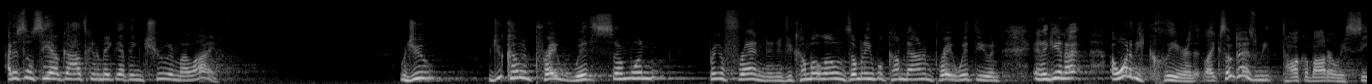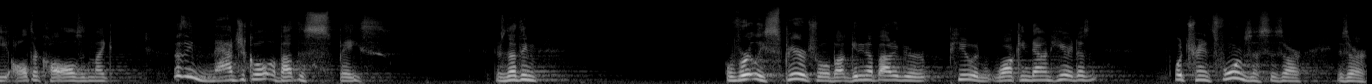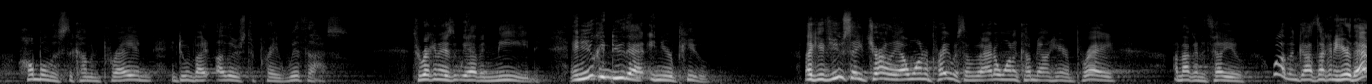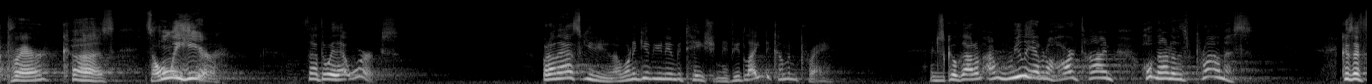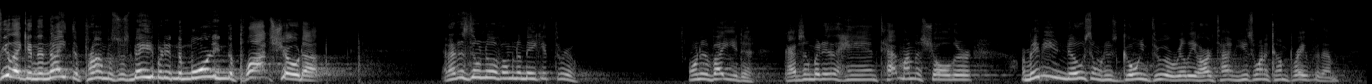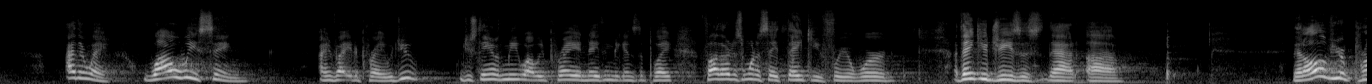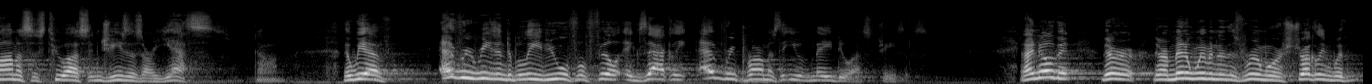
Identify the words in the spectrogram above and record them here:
I just don't see how God's going to make that thing true in my life. Would you, would you come and pray with someone? Bring a friend. And if you come alone, somebody will come down and pray with you. And, and again, I, I want to be clear that like sometimes we talk about or we see altar calls and like there's nothing magical about this space. There's nothing overtly spiritual about getting up out of your pew and walking down here. It doesn't what transforms us is our, is our humbleness to come and pray and, and to invite others to pray with us, to recognize that we have a need. And you can do that in your pew. Like if you say, Charlie, I want to pray with somebody, I don't want to come down here and pray, I'm not going to tell you, well, then God's not going to hear that prayer because it's only here. It's not the way that works. But I'm asking you, I want to give you an invitation. If you'd like to come and pray and just go, God, I'm, I'm really having a hard time holding on to this promise. Because I feel like in the night the promise was made, but in the morning the plot showed up. And I just don't know if I'm going to make it through. I want to invite you to grab somebody by the hand, tap them on the shoulder, or maybe you know someone who's going through a really hard time. You just want to come pray for them. Either way, while we sing, I invite you to pray. Would you, would you stand with me while we pray and Nathan begins to play? Father, I just want to say thank you for your word. I thank you, Jesus, that, uh, that all of your promises to us in Jesus are yes. That we have every reason to believe you will fulfill exactly every promise that you have made to us, Jesus. And I know that there are, there are men and women in this room who are struggling with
